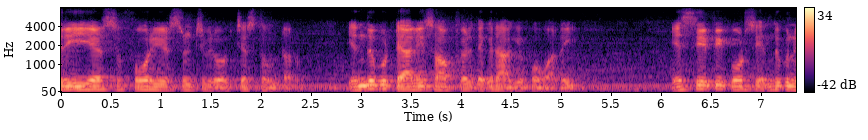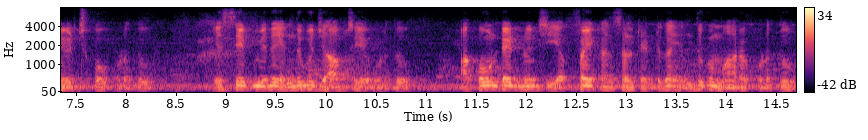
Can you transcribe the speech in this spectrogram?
త్రీ ఇయర్స్ ఫోర్ ఇయర్స్ నుంచి మీరు వర్క్ చేస్తూ ఉంటారు. ఎందుకు టాలీ సాఫ్ట్వేర్ దగ్గర ఆగిపోవాలి? ఎస్ఏపి కోర్సు ఎందుకు నేర్చుకోకూడదు? ఎస్ఏపి మీద ఎందుకు జాబ్ చేయకూడదు? అకౌంటెంట్ నుంచి ఎఫ్ఐ కన్సల్టెంట్గా ఎందుకు మారకూడదు?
